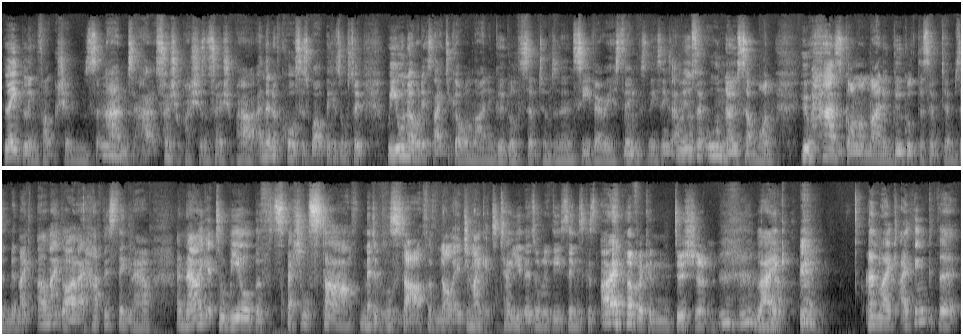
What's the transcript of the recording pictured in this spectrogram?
labeling functions mm. and how, social pressures and social power. And then, of course, as well, because also we all know what it's like to go online and Google the symptoms and then see various mm. things and these things. And we also all know someone who has gone online and Googled the symptoms and been like, oh my god, I have this thing now, and now I get to wield the special staff, medical staff of knowledge, and I get to tell you there's all of these things because I have a condition. Mm-hmm. Like, and like I think that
